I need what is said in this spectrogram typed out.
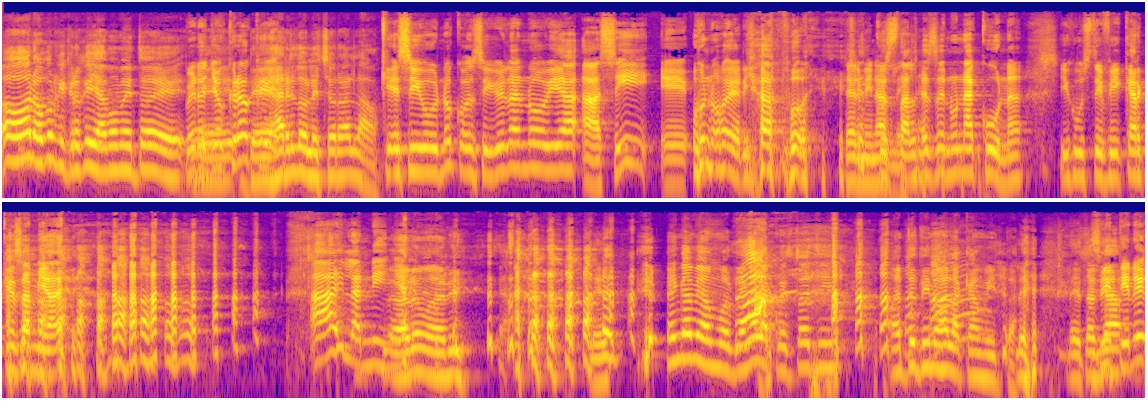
No, no, porque creo que ya es momento de. Pero de- yo creo de que- dejar el doble chorro al lado. Que si uno consigue una novia así, eh, uno debería poder Terminarle. acostarles en una cuna y justificar que esa mía... Ay, la niña. Claro, Mari. Venga, mi amor, venga, la acuesto allí antes de irnos a la camita. Le toca- Sí, tiene,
